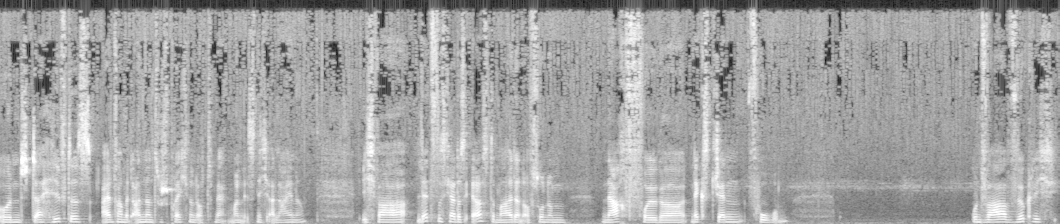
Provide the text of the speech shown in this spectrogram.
Und da hilft es, einfach mit anderen zu sprechen und auch zu merken, man ist nicht alleine. Ich war letztes Jahr das erste Mal dann auf so einem Nachfolger Next Gen Forum und war wirklich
